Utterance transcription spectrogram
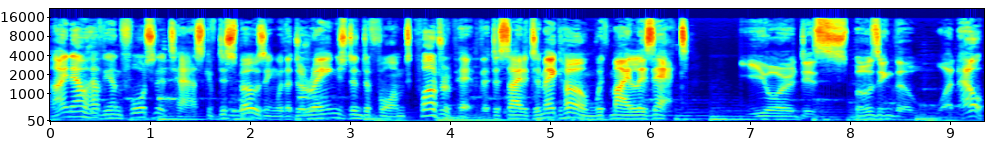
I now have the unfortunate task of disposing with a deranged and deformed quadruped that decided to make home with my Liset. You're disposing the what now?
